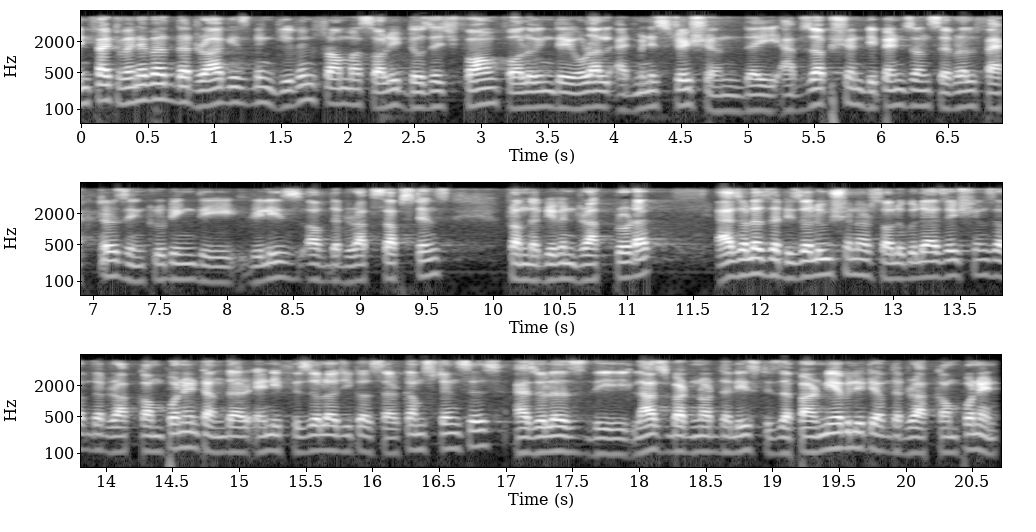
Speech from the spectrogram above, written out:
In fact, whenever the drug is being given from a solid dosage form following the oral administration, the absorption depends on several factors, including the release of the drug substance from the given drug product, as well as the dissolution or solubilizations of the drug component under any physiological circumstances, as well as the last but not the least is the permeability of the drug component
